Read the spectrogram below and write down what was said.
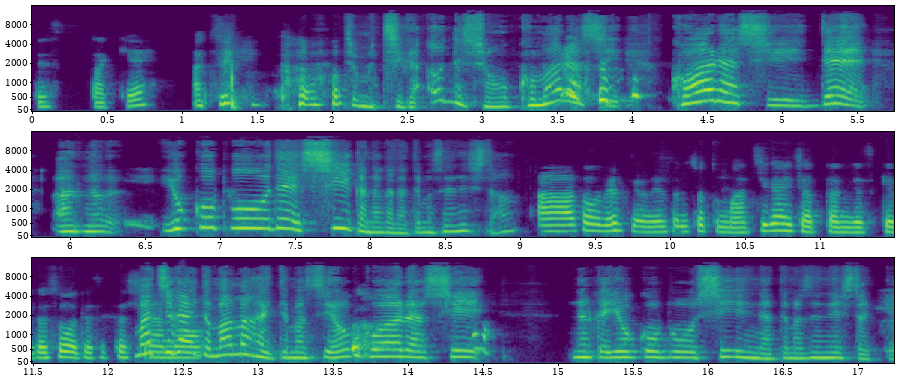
でしたっけ？あ、ツイッター。ちょ、もう違うでしょ小嵐、小嵐で、あの、横棒で C かなんかなってませんでした？ああ、そうですよね。それちょっと間違えちゃったんですけど、そうです。私間違えあたまま入ってますよ。小嵐、なんか横棒 C になってませんでしたっけ？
